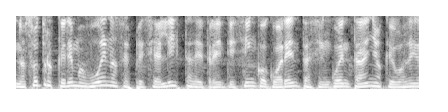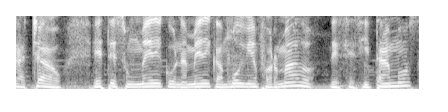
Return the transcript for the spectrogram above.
Nosotros queremos buenos especialistas de 35, 40, 50 años que vos digas, chao, este es un médico, una médica muy bien formado. Necesitamos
